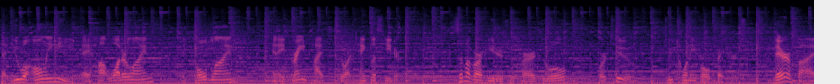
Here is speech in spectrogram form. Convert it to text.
that you will only need a hot water line, a cold line, and a drain pipe to our tankless heater. Some of our heaters require dual or two 220 volt breakers. Verify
